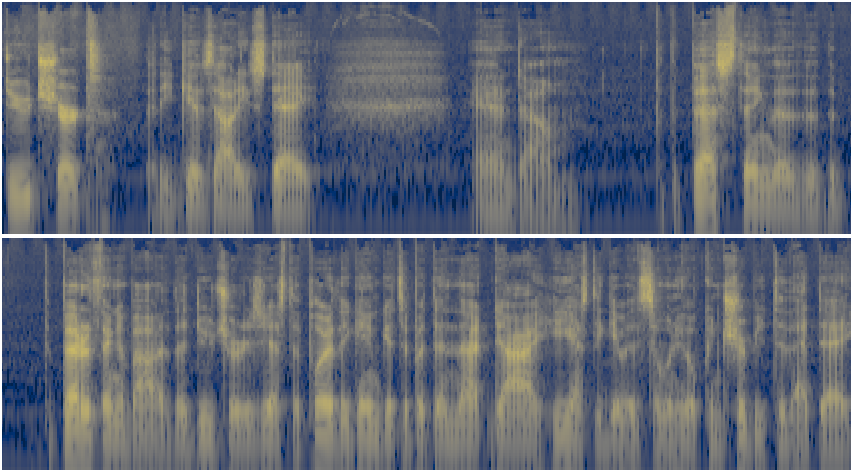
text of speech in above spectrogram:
dude shirt that he gives out each day. And um, but the best thing, the, the the the better thing about the dude shirt is yes, the player of the game gets it, but then that guy he has to give it to someone who will contribute to that day,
